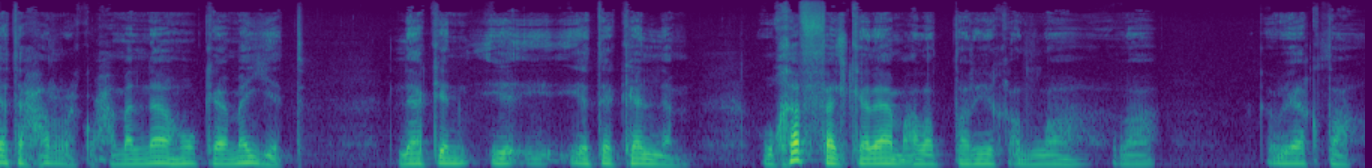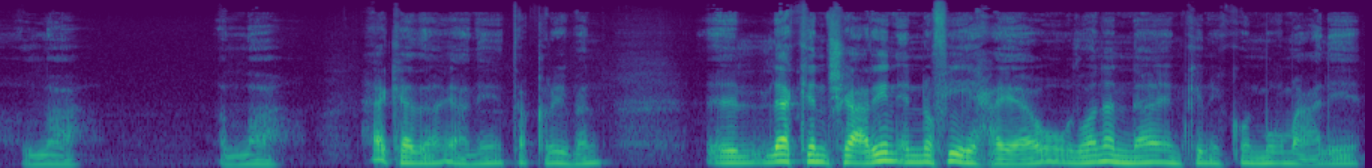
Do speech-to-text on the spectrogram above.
يتحرك وحملناه كميت لكن يتكلم. وخف الكلام على الطريق الله الله ويقطع الله الله هكذا يعني تقريبا. لكن شاعرين إنه فيه حياة وظننا يمكن يكون مغمى عليه.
